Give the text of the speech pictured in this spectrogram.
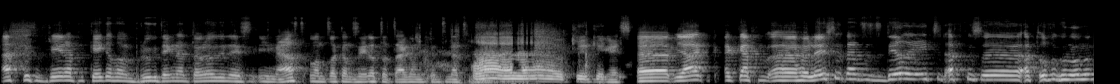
even tevreden even kijken of een broer dingen aan het downloaden is hiernaast, want dat kan zijn dat dat daarom op internet Ah, oké, is. Eh, ja, ik, ik heb eh, geluisterd naar het deel dat je even hebt overgenomen.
